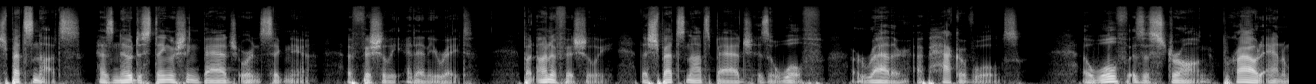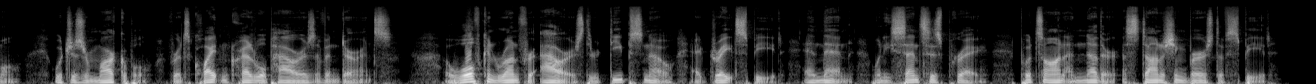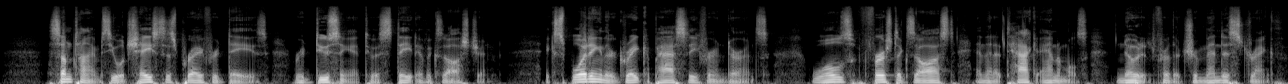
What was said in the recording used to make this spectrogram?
Spetsnaz has no distinguishing badge or insignia, officially at any rate. But unofficially, the Spetsnaz badge is a wolf, or rather, a pack of wolves. A wolf is a strong, proud animal, which is remarkable for its quite incredible powers of endurance. A wolf can run for hours through deep snow at great speed, and then, when he scents his prey, puts on another astonishing burst of speed. Sometimes he will chase his prey for days, reducing it to a state of exhaustion. Exploiting their great capacity for endurance, wolves first exhaust and then attack animals noted for their tremendous strength.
